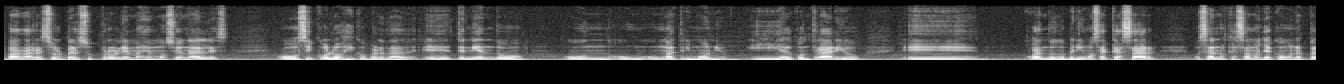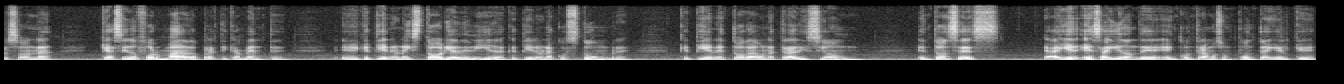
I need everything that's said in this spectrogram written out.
van a resolver sus problemas emocionales o psicológicos, ¿verdad? Eh, teniendo un, un, matrimonio. Y al contrario, eh, cuando nos venimos a casar, o sea, nos casamos ya con una persona que ha sido formada prácticamente, eh, que tiene una historia de vida, que tiene una costumbre, que tiene toda una tradición. Entonces, ahí es ahí donde encontramos un punto en el que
